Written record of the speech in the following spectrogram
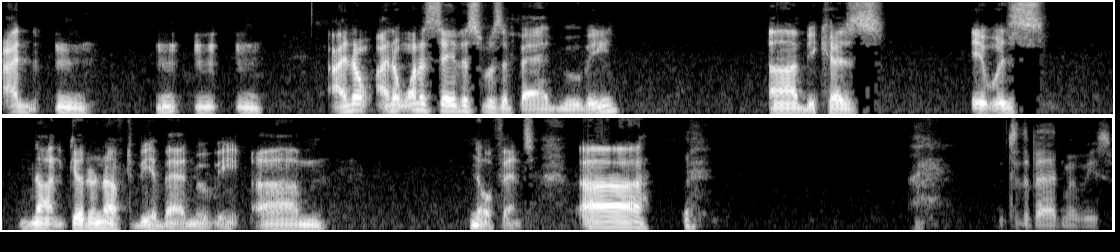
I mm, mm, mm, mm. I don't I don't want to say this was a bad movie uh, because it was not good enough to be a bad movie. Um, no offense. Uh, To the bad movies.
